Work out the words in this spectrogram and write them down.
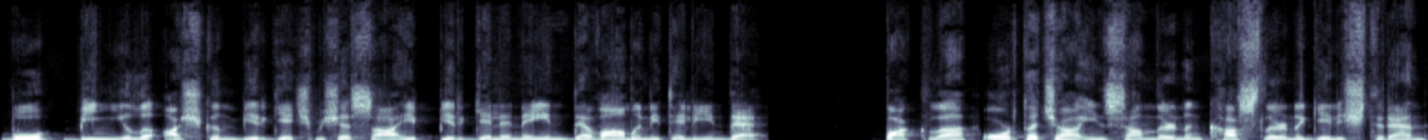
Bu bin yılı aşkın bir geçmişe sahip bir geleneğin devamı niteliğinde. Bakla, ortaçağ insanlarının kaslarını geliştiren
